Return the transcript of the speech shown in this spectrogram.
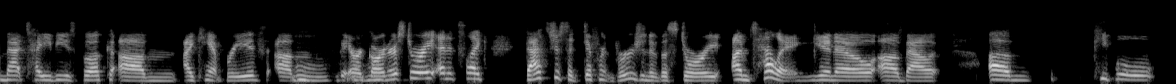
Matt Taibbi's book, um, I Can't Breathe, um, mm, the Eric mm-hmm. Garner story. And it's like, that's just a different version of the story I'm telling, you know, about um, people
